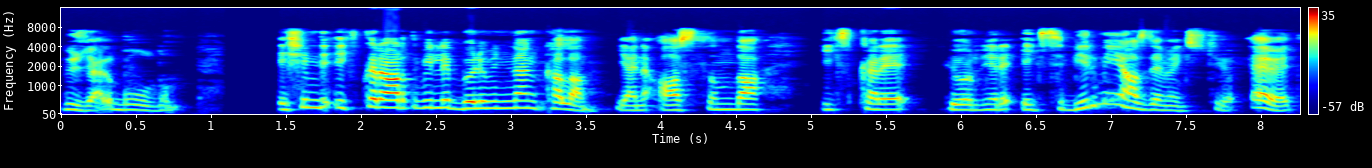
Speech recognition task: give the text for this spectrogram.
Güzel buldum. E şimdi x kare artı 1 ile bölümünden kalan yani aslında x kare gördüğün yere eksi 1 mi yaz demek istiyor? Evet.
